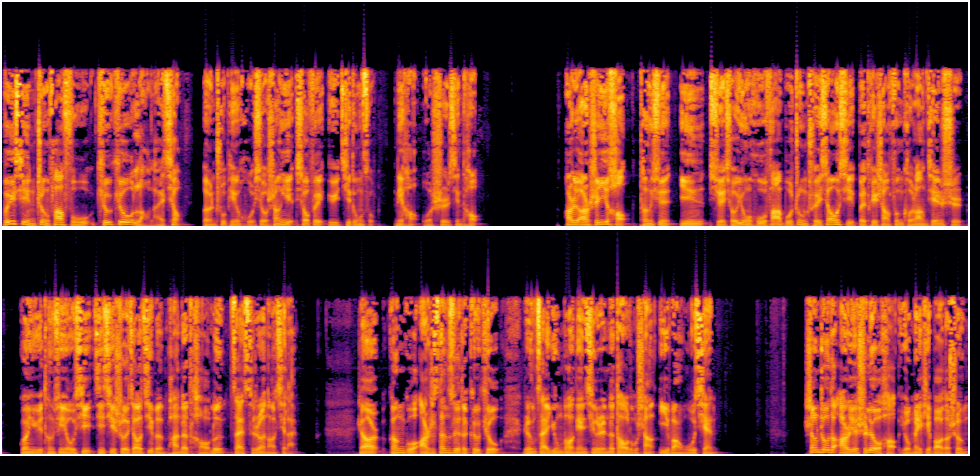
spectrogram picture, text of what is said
微信正发福，QQ 老来俏。本出品虎嗅商业消费与机动组。你好，我是金涛。二月二十一号，腾讯因雪球用户发布重锤消息被推上风口浪尖时，关于腾讯游戏及其社交基本盘的讨论再次热闹起来。然而，刚过二十三岁的 QQ 仍在拥抱年轻人的道路上一往无前。上周的二月十六号，有媒体报道称，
